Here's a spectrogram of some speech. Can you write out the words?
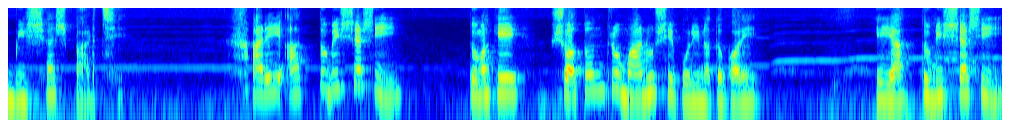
বিশ্বাস বাড়ছে। আর এই আত্মবিশ্বাসই তোমাকে স্বতন্ত্র মানুষে পরিণত করে। এই আত্মবিশ্বাসী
